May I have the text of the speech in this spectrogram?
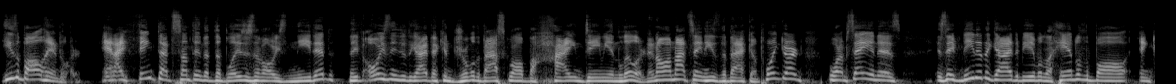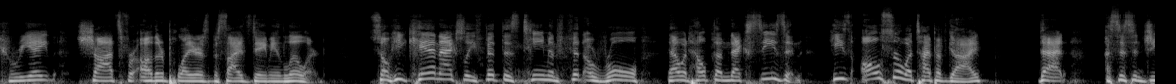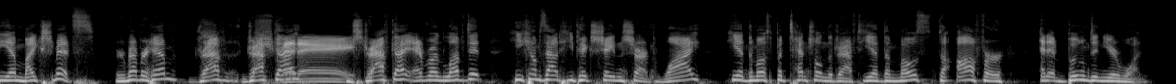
He's a ball handler. And I think that's something that the Blazers have always needed. They've always needed the guy that can dribble the basketball behind Damian Lillard. And I'm not saying he's the backup point guard, but what I'm saying is is they've needed a guy to be able to handle the ball and create shots for other players besides Damian Lillard. So he can actually fit this team and fit a role that would help them next season. He's also a type of guy that assistant GM Mike Schmitz, remember him? Draft draft guy. Draft guy, everyone loved it. He comes out, he picks Shaedon Sharpe. Why? He had the most potential in the draft. He had the most to offer, and it boomed in year one.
